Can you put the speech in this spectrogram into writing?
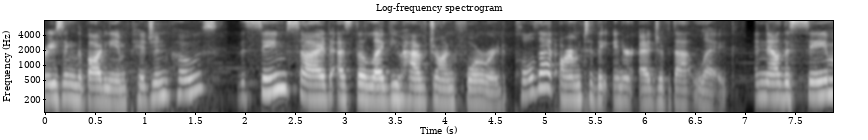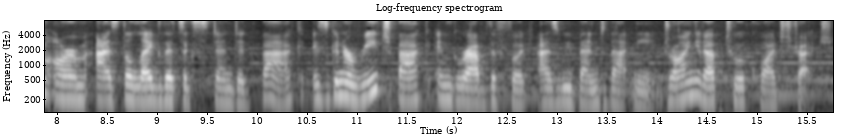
Raising the body in pigeon pose, the same side as the leg you have drawn forward. Pull that arm to the inner edge of that leg. And now the same arm as the leg that's extended back is going to reach back and grab the foot as we bend that knee, drawing it up to a quad stretch.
